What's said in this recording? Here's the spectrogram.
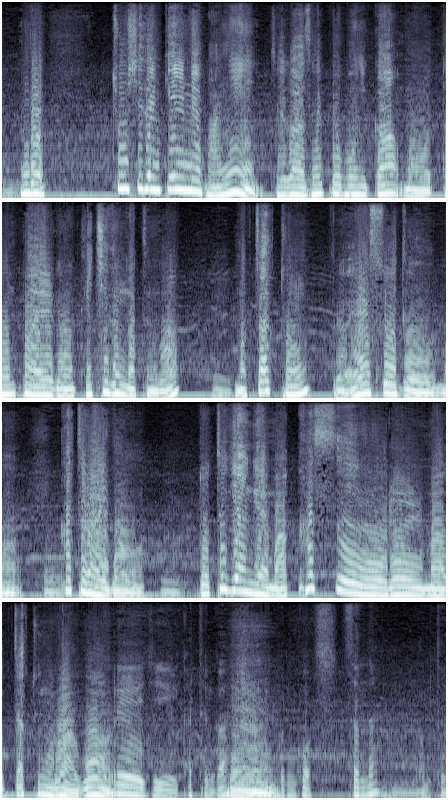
음. 근데 출시된 게임의 반이 제가 살펴보니까 뭐 던파일 그런 귀치등 같은 거, 음. 막 짝퉁, 그리고 엘소드, 뭐 음. 카트라이더, 음. 또 특이한 게 막 카스를 막 짝퉁으로 하고 크레이지 카트인가? 예. 그런 거 있었나? 음, 아무튼.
